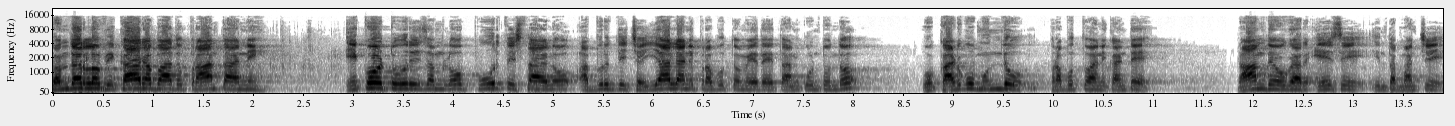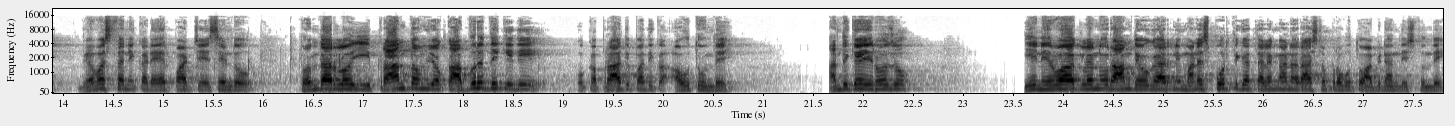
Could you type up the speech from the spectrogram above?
తొందరలో వికారాబాద్ ప్రాంతాన్ని ఎకో టూరిజంలో పూర్తి స్థాయిలో అభివృద్ధి చెయ్యాలని ప్రభుత్వం ఏదైతే అనుకుంటుందో ఒక అడుగు ముందు ప్రభుత్వానికంటే రామ్దేవ్ గారు వేసి ఇంత మంచి వ్యవస్థని ఇక్కడ ఏర్పాటు చేసిండు. తొందరలో ఈ ప్రాంతం యొక్క అభివృద్ధికి ఇది ఒక ప్రాతిపదిక అవుతుంది. అందుకే ఈరోజు ఈ నిర్వాహకులను రామ్దేవ్ గారిని మనస్ఫూర్తిగా తెలంగాణ రాష్ట్ర ప్రభుత్వం అభినందిస్తుంది.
